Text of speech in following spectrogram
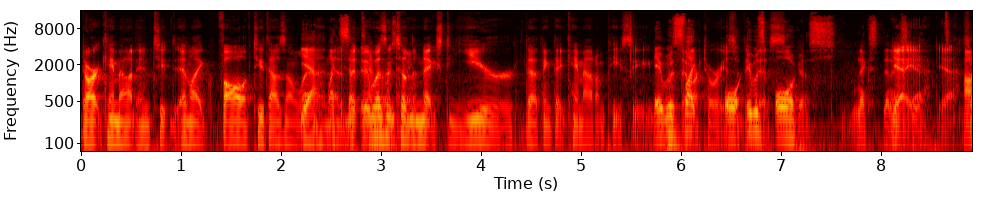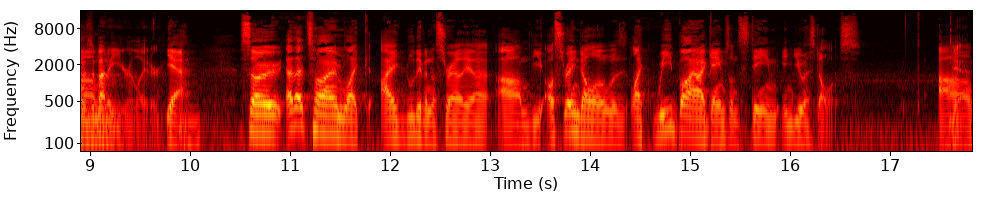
Dark came out in, two, in like fall of 2011. Yeah, like but it wasn't until the next year that I think they came out on PC. it was like of it was. August next the Yeah, next yeah, year. yeah. So it was about a Um, year later. Yeah. Mhm. So at that time, like I live in Australia, um, the Australian dollar was like we buy our games on Steam in US dollars, um, Yeah.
